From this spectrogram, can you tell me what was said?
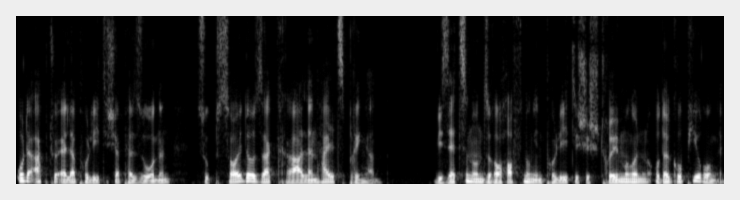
oder aktueller politischer Personen zu pseudosakralen Heilsbringern. Wir setzen unsere Hoffnung in politische Strömungen oder Gruppierungen.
